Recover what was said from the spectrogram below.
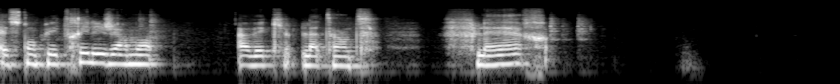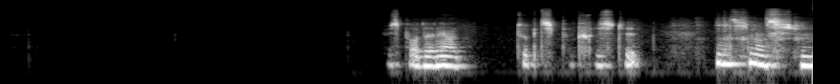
estomper très légèrement avec la teinte flair. Juste pour donner un tout petit peu plus de dimension.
